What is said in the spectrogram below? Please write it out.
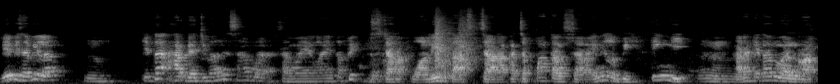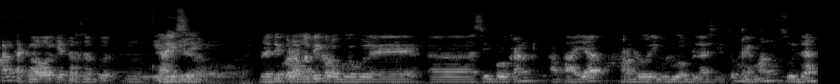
dia bisa bilang Hmm. Kita harga jualnya sama sama yang lain, tapi secara kualitas, secara kecepatan, secara ini lebih tinggi Hmm. karena kita menerapkan teknologi tersebut. Hmm. Nice Gitu. sih. Berarti kurang lebih kalau gue boleh eh, simpulkan, Ataya per 2012 itu memang sudah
